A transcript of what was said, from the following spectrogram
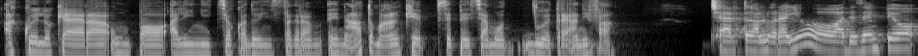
a quello che era un po' all'inizio quando Instagram è nato, ma anche se pensiamo due o tre anni fa. Certo, allora io ad esempio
